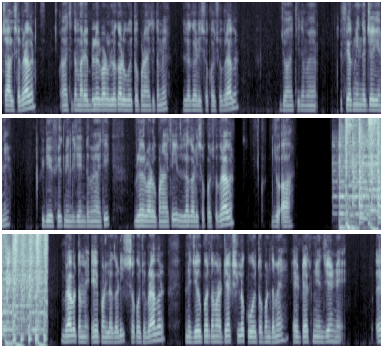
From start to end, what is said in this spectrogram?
ચાલશે, બરાબર. અહીંથી તમારે બ્લરવાળું લગાડવું હોય તો પણ અહીંથી તમે લગાડી શકો છો, બરાબર. જો અહીંથી તમે ઇફેક્ટની અંદર જઈને વીડિયો ઇફેક્ટની અંદર જઈને તમે અહીંથી બ્લરવાળું પણ અહીંથી લગાડી શકો છો. બરાબર? જો આ. બરાબર, તમે એ પણ લગાડી શકો છો. બરાબર? અને જે ઉપર તમારે ટેક્સ લખવું હોય તો પણ તમે એ ટેક્સની જઈને એ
